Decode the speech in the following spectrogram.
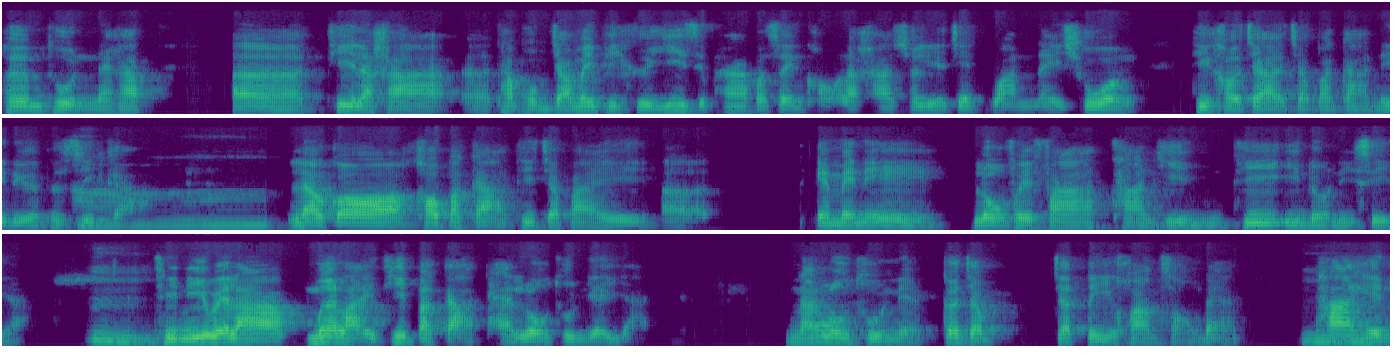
เพิ่มทุนนะครับเอ่อที่ราคาเอ่อถ้าผมจำไม่ผิดคือ 25%ของราคาเฉลี่ย 7 วันในช่วงที่เขาจะจะประกาศในเดือนพฤศจิกาอ๋อแล้วก็เขาประกาศที่จะไปเอ่อ M&A โรงไฟฟ้าถ่านหินที่อินโดนีเซียอืมทีนี้เวลาเมื่อไหร่ที่ประกาศแผนลงทุนใหญ่ ๆ นักลงทุนเนี่ยก็จะจะตีความสองแบบ ถ้าเห็น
